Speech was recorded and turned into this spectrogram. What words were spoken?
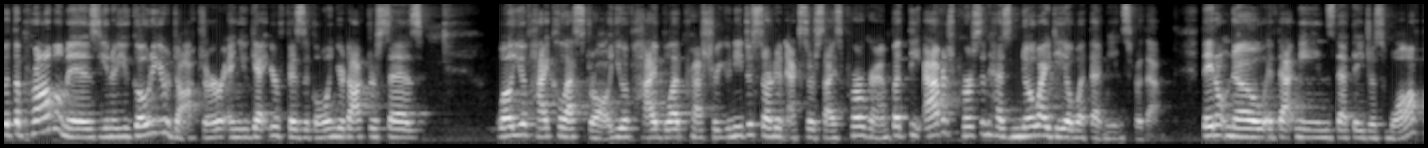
But the problem is you know you go to your doctor and you get your physical and your doctor says well, you have high cholesterol, you have high blood pressure, you need to start an exercise program. But the average person has no idea what that means for them. They don't know if that means that they just walk.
